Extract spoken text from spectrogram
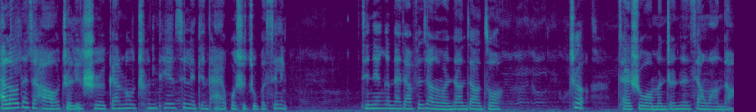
Hello，大家好，这里是甘露春天心理电台，我是主播心灵。今天跟大家分享的文章叫做《这才是我们真正向往的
